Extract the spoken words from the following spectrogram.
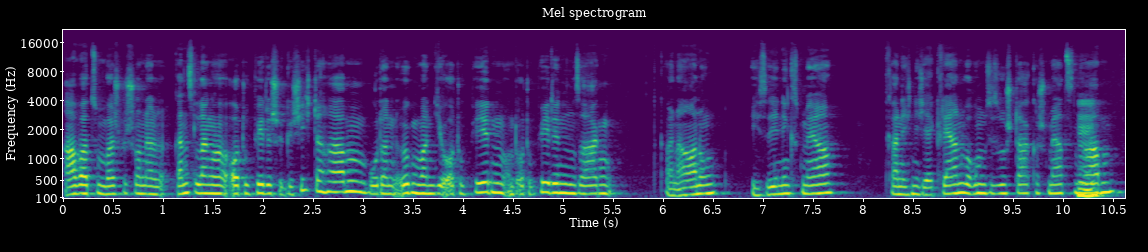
aber zum Beispiel schon eine ganz lange orthopädische Geschichte haben, wo dann irgendwann die Orthopäden und Orthopädinnen sagen, keine Ahnung, ich sehe nichts mehr, kann ich nicht erklären, warum sie so starke Schmerzen mhm. haben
